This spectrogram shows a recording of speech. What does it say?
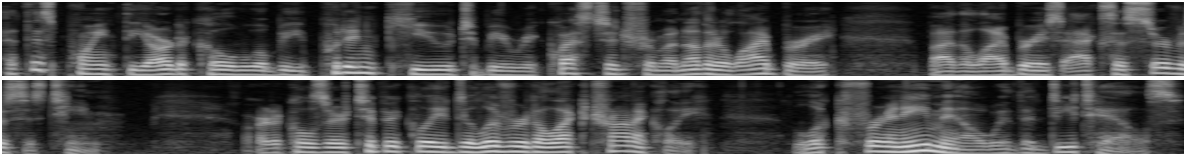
At this point, the article will be put in queue to be requested from another library by the library's Access Services team. Articles are typically delivered electronically. Look for an email with the details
